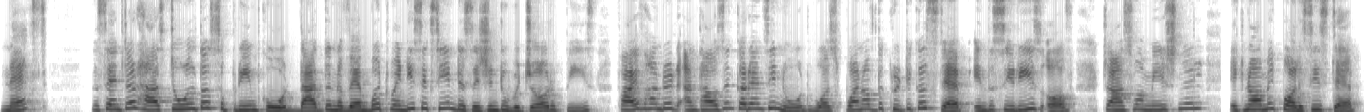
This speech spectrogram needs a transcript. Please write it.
Next, the center has told the Supreme Court that the November 2016 decision to withdraw rupees 500 and 1000 currency note was one of the critical step in the series of transformational economic policy step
